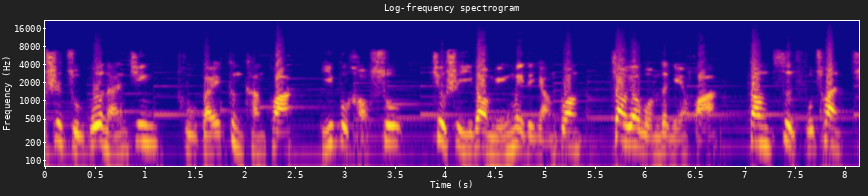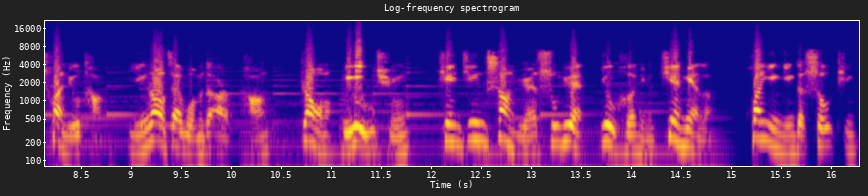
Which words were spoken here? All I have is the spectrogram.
是主播南京土白更看花，一部好书就是一道明媚的阳光，照耀我们的年华。当字符串串流淌，萦绕在我们的耳旁，让我们回味无穷。天津上元书院又和你们见面了，欢迎您的收听。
